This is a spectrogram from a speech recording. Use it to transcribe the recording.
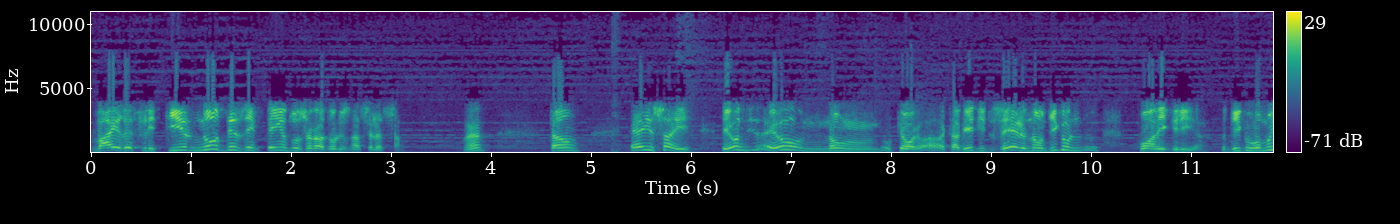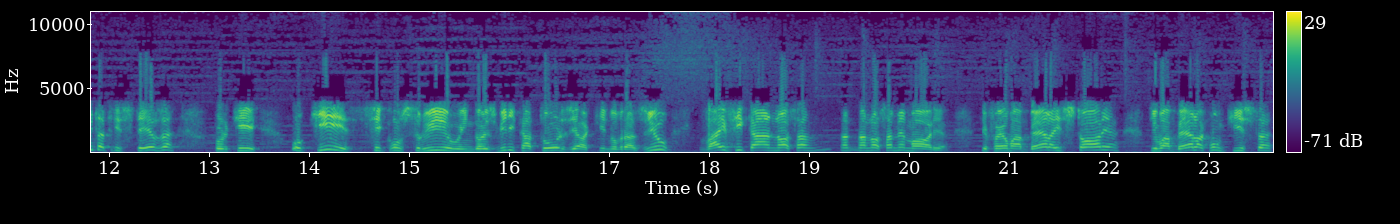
vai refletir no desempenho dos jogadores na seleção. Né? Então, é isso aí. Eu, eu não, o que eu acabei de dizer, eu não digo com alegria, eu digo com muita tristeza, porque o que se construiu em 2014 aqui no Brasil vai ficar nossa, na, na nossa memória, que foi uma bela história de uma bela conquista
